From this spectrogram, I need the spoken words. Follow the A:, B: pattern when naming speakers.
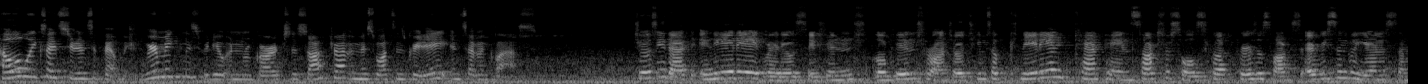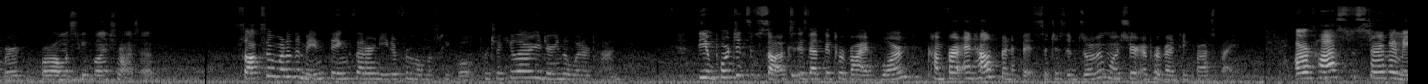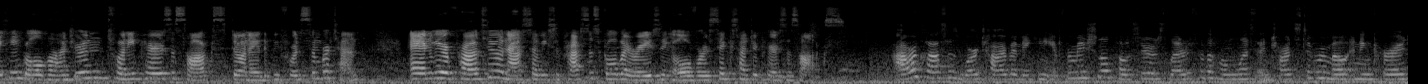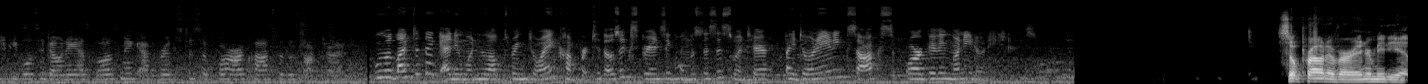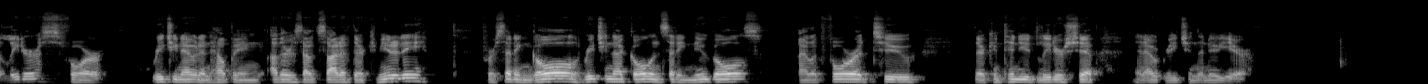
A: Hello Lakeside students and family. We're making this video in regard to the sock drive in Miss Watson's grade 8 and 7 class.
B: Josie that the Indie 88 radio station located in Toronto teams up Canadian campaign Socks for Souls to collect pairs of socks every single year in December for homeless people in Toronto.
C: Socks are one of the main things that are needed for homeless people, particularly during the winter time.
A: The importance of socks is that they provide warmth, comfort, and health benefits such as absorbing moisture and preventing frostbite.
B: Our class started by making a goal of 120 pairs of socks donated before December 10th, and we are proud to announce that we surpassed this goal by raising over 600 pairs of socks.
C: Our classes worked hard by making informational posters, letters for the homeless, and charts to promote and encourage people to donate as well as make efforts to support our class with the sock drive.
A: We would like to thank anyone who helped bring joy and comfort to those experiencing homelessness this winter by donating socks or giving money donations.
D: So proud of our intermediate leaders for reaching out and helping others outside of their community, for setting goal, reaching that goal and setting new goals. I look forward to their continued leadership and outreach in the new year.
